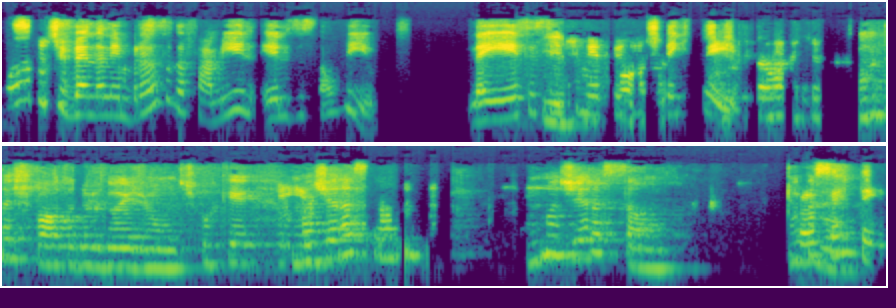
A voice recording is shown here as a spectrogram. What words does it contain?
quando estiver na lembrança da família, eles estão vivos. Né? E esse sentimento que a gente tem que ter. Muitas fotos dos dois juntos, porque uma geração. Uma geração. Muito Com bom. certeza.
